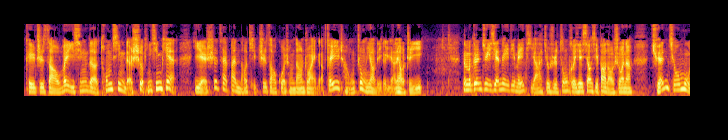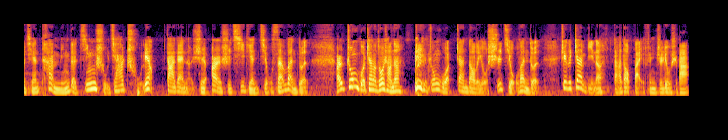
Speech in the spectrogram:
可以制造卫星的通信的射频芯片，也是在半导体制造过程当中一个非常重要的一个原料之一。那么根据一些内地媒体啊，就是综合一些消息报道说呢，全球目前探明的金属镓储量。大概呢是二十七点九三万吨，而中国占了多少呢？中国占到了有十九万吨，这个占比呢达到百分之六十八。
